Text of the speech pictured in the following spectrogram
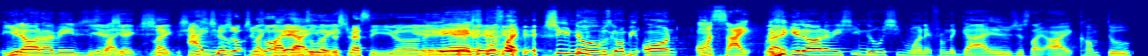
You know what I mean? Just Yeah, like, yeah, She, like she, was, she was, knew- she was like, all my guy, damsel in distressy. You know what I mean? Yeah, she was like, she knew it was gonna be on on site. Right. you know what I mean? She knew what she wanted from the guy, and it was just like, all right, come through,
